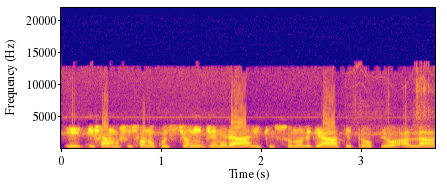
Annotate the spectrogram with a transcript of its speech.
e diciamo ci sono questioni generali che sono legate proprio alla,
